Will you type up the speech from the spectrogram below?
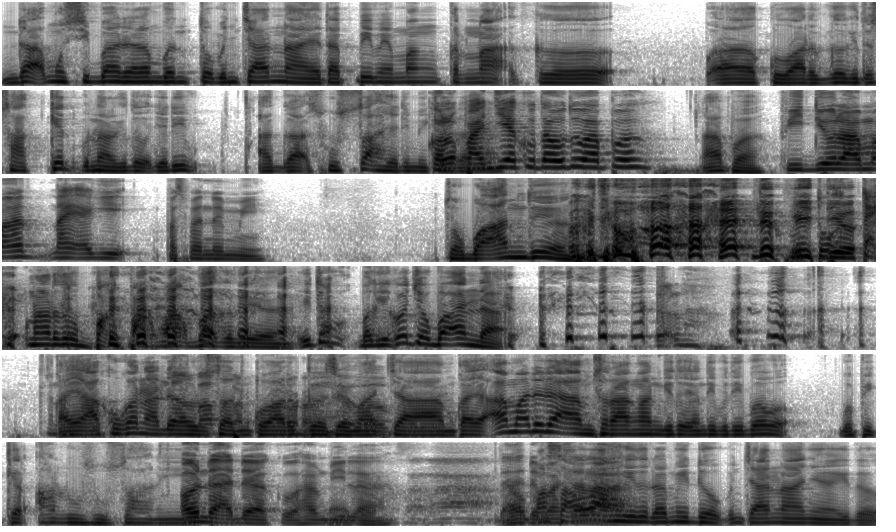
enggak musibah dalam bentuk bencana ya, tapi memang kena ke uh, keluarga gitu sakit benar gitu. Jadi agak susah jadi mikir. Kalau Panji aku tahu tuh apa? apa? Video lama naik lagi pas pandemi. Cobaan tuh ya. Coba tuh Itu teknar tuh bak bak bak, bak gitu ya. Itu bagi kau cobaan enggak? Kayak aku kan ada urusan keluarga segala macam. Kayak am ada am serangan gitu yang tiba-tiba berpikir aduh susah nih. Oh enggak ada aku, alhamdulillah. Enggak ada masalah, masalah. gitu dalam hidup bencananya gitu.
